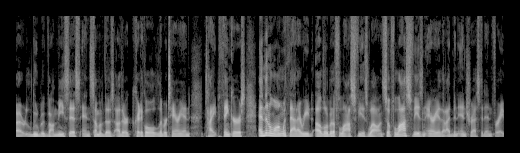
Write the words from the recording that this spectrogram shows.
uh, Ludwig von Mises and some of those other critical libertarian type thinkers. And then along with that, I read a little bit of philosophy as well. And so philosophy is an area that I've been interested in for a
